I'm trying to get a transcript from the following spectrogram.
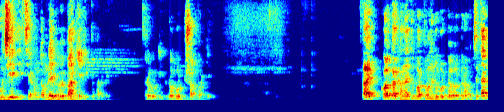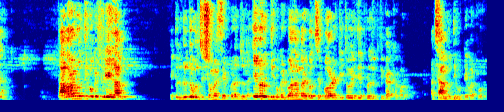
বুঝিয়ে দিয়েছি, এখন তোমরা এইভাবে বানিয়ে লিখতে পারবে রোবটিক রোবট সম্পর্কে। তাই কলকারখানায় তো বর্তমানে রোবট ব্যবহার করা হচ্ছে, তাই না? তো আবার আমরা উদ্দীপকে ফিরে এলাম। একটু দ্রুত বলছি, সময় সেভ করার জন্য। এবার উদ্দীপকের গ নাম্বারে বলছে, বলটি তৈরিতে প্রযুক্তি ব্যাখ্যা করো। আচ্ছা আমি উদ্দীপকটা এবার পড়ব।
